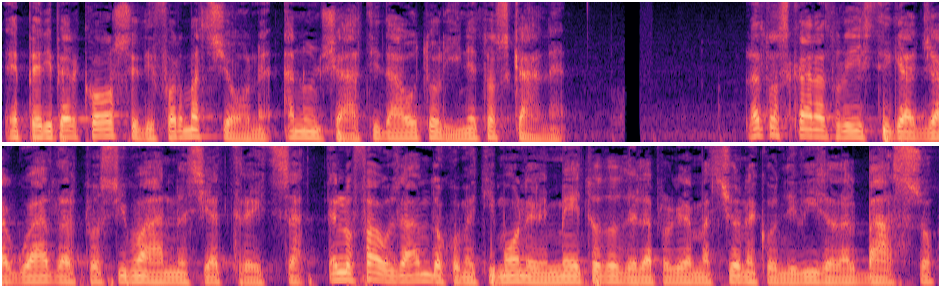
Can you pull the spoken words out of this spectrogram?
e per i percorsi di formazione annunciati da Autolinee Toscane. La Toscana turistica già guarda al prossimo anno e si attrezza e lo fa usando come timone il metodo della programmazione condivisa dal basso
